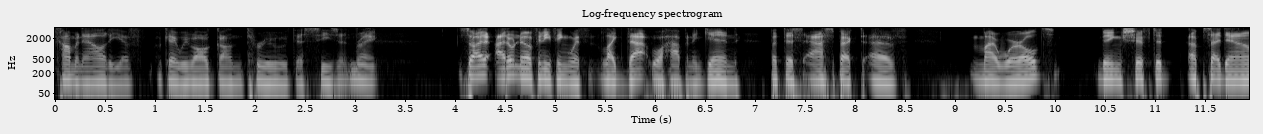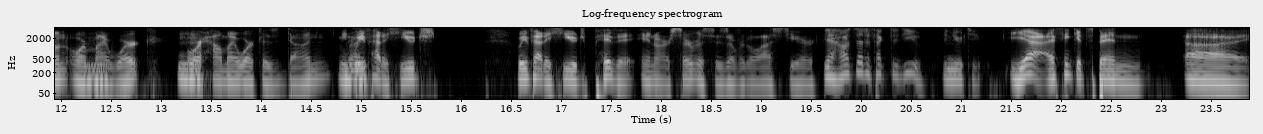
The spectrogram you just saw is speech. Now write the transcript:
commonality of okay we've all gone through this season Right. so I, I don't know if anything with like that will happen again but this aspect of my world being shifted upside down or my Mhm. work Mhm. or how my work is done i mean Right. we've had a huge we've had a huge pivot in our services over the last year Yeah. How's that affected you and your team? yeah, I think it's been uh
